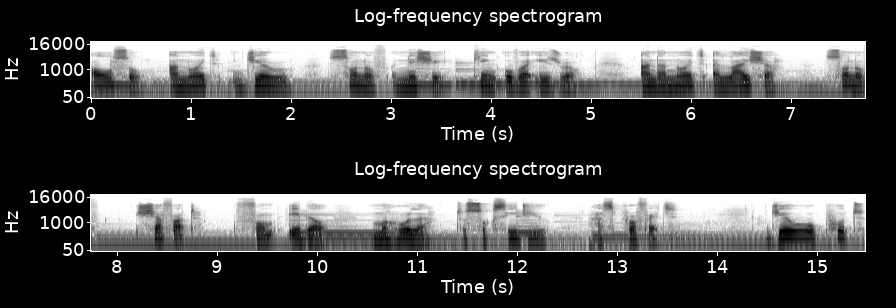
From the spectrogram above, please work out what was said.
Also, anoint Jehu, son of Nimshi, king over Israel, and anoint Elisha, son of Shaphat, from Abel Meholah, to succeed you as prophet. Jehu will put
